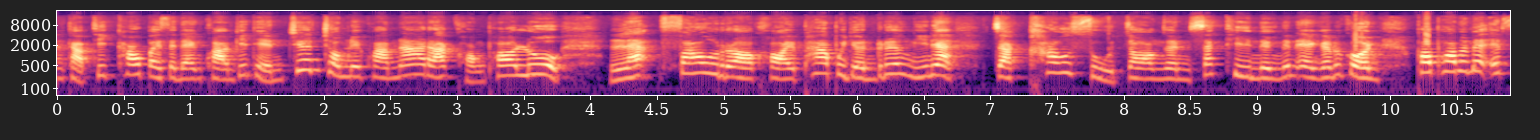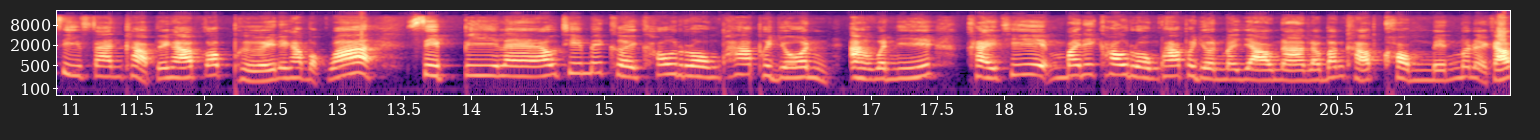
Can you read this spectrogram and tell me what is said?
นคลับที่เข้าไปแสดงความคิดเห็นชื่นชมในความน่ารักของพ่อลูก และเฝ้ารอคอยภาพยนตร์เรื่องนี้เนี่ย จะเข้าสู่จอเงินสักทีหนึ่งนั่นเองครับทุกคนพ่อพ่อแม่แม่ FC แฟนคลับนะครับก็เผยนะครับบอกว่า 10 ปีแล้วที่ไม่เคยเข้าโรงภาพยนตร์อะวันนี้ใครที่ไม่ได้เข้าโรงภาพยนตร์มายาวนานแล้วบ้างครับคอมเมนต์มาหน่อยครับ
